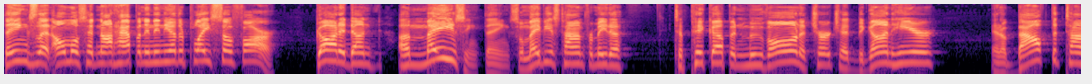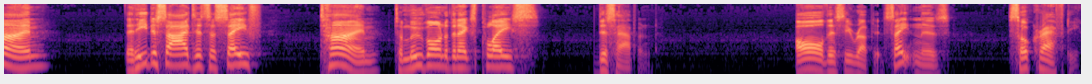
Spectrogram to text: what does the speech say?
things that almost had not happened in any other place so far. God had done amazing things. So maybe it's time for me to, to pick up and move on. A church had begun here, and about the time that he decides it's a safe time to move on to the next place, this happened. All this erupted. Satan is so crafty.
